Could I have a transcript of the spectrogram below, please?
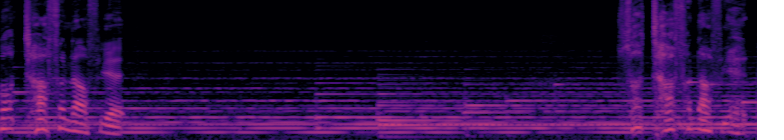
Not tough enough yet. It's not tough enough yet.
